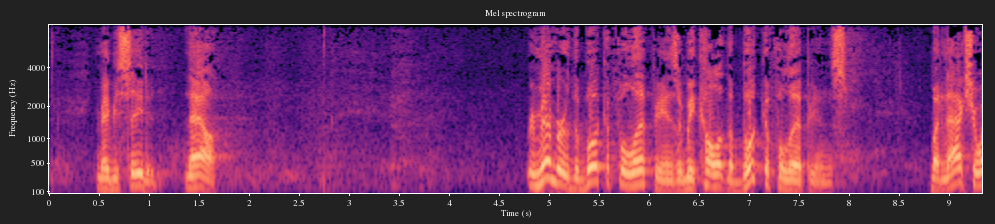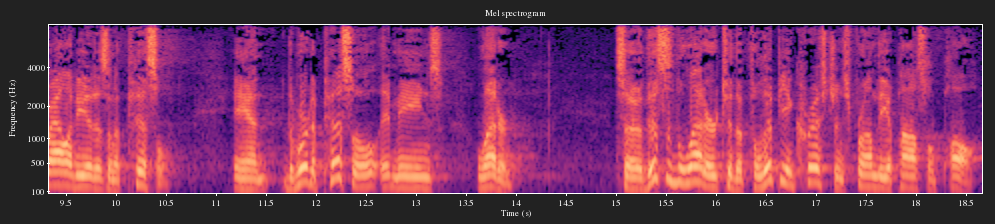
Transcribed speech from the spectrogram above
You may be seated. Now, remember the book of Philippians, and we call it the book of Philippians, but in actuality it is an epistle. And the word epistle, it means letter. So this is the letter to the Philippian Christians from the Apostle Paul.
